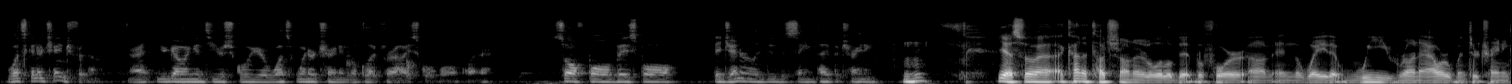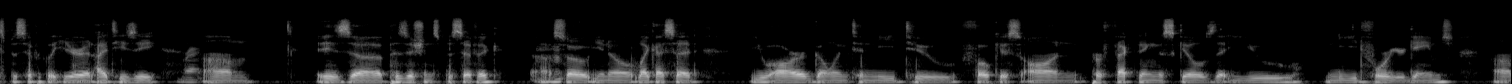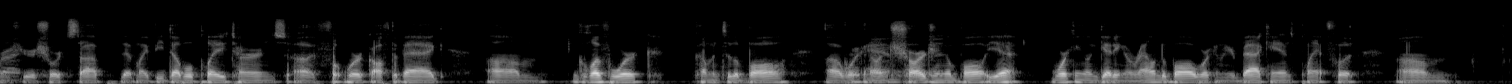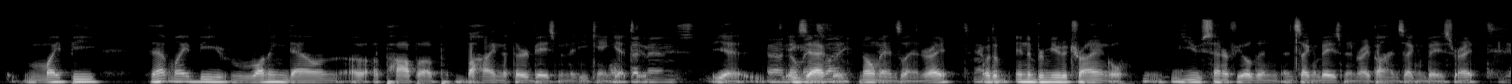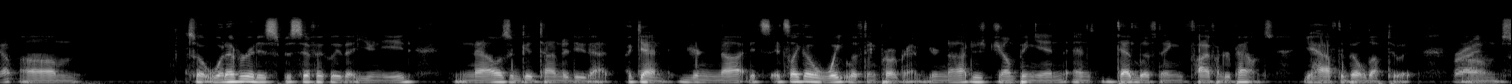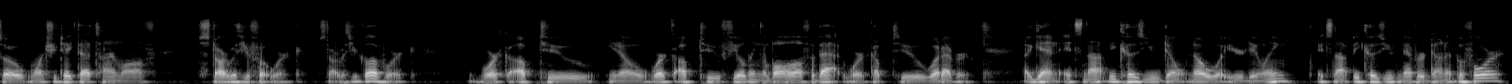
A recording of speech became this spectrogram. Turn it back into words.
What's going to change for them? right? You're going into your school year. What's winter training look like for a high school ball player? Softball, baseball, they generally do the same type of training. Yeah, so I, I kind of touched on it a little bit before um, in the way that we run our winter training specifically here at ITZ Right. um, is uh, position specific. Uh, Mhm. So, you know, like I said, you are going to need to focus on perfecting the skills that you need for your games. Um, Right. If you're a shortstop, that might be double play turns, uh, footwork off the bag, um, glove work coming to the ball, uh, working on charging a ball. Yeah, working on getting around a ball, working on your backhands, plant foot. Um, might be that might be running down a, a pop up behind the third baseman that he can't Well, get to. man's Yeah, Uh, no exactly. land? No man's land, right? Yeah. Or the in the Bermuda Triangle, you center field and, and second baseman right behind second base, right? Yep. Um, so whatever it is specifically that you need, now is a good time to do that. Again, you're not. It's it's like a weightlifting program. You're not just jumping in and deadlifting 500 pounds. You have to build up to it. Right. Um, so once you take that time off, start with your footwork. Start with your glove work. Work up to you know work up to fielding a ball off a bat. Work up to whatever. Again, it's not because you don't know what you're doing. It's not because you've never done it before.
